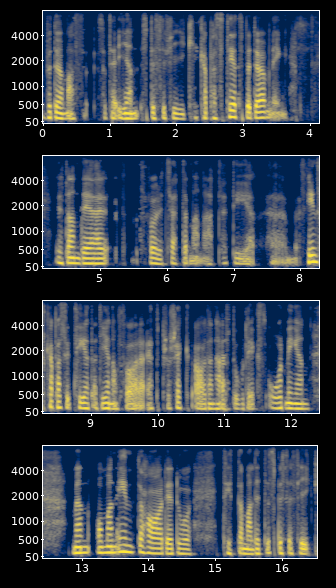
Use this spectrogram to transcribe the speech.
bedömas så att säga, i en specifik kapacitetsbedömning utan det förutsätter man att det ehm, finns kapacitet att genomföra ett projekt av den här storleksordningen. Men om man inte har det då tittar man lite specifikt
